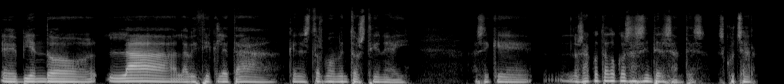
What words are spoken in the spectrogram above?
eh, viendo la, la bicicleta que en estos momentos tiene ahí. Así que nos ha contado cosas interesantes. Escuchar.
